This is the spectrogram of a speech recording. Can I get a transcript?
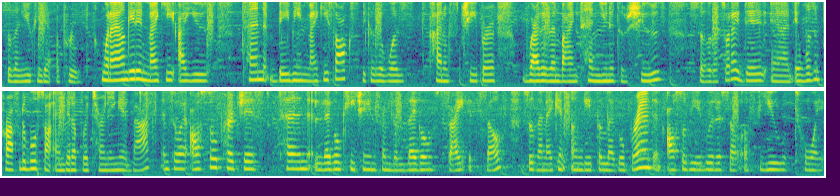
so then you can get approved. When I ungated Nike, I used 10 baby Nike socks because it was kind of cheaper rather than buying 10 units of shoes. So that's what I did, and it wasn't profitable, so I ended up returning it back. And so I also purchased 10 Lego keychains from the Lego site itself, so then I can ungate the Lego brand and also be able to sell a few toy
